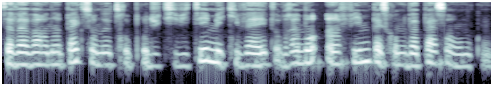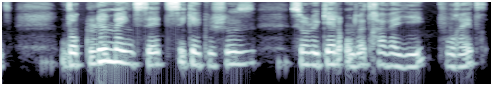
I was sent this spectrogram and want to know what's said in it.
ça va avoir un impact sur notre productivité, mais qui va être vraiment infime parce qu'on ne va pas s'en rendre compte. Donc le mindset, c'est quelque chose sur lequel on doit travailler pour être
